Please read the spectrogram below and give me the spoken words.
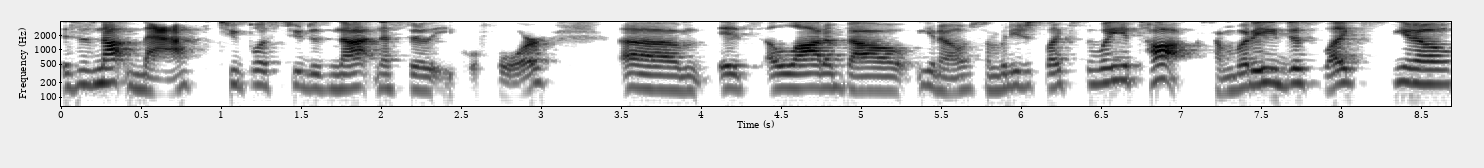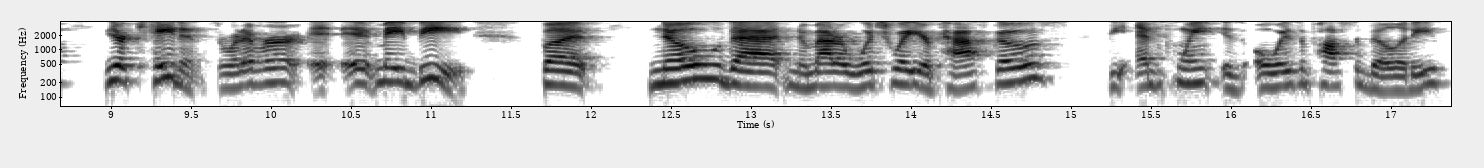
This is not math. Two plus two does not necessarily equal four. Um, it's a lot about you know somebody just likes the way you talk. Somebody just likes you know your cadence or whatever it, it may be. But know that no matter which way your path goes the endpoint is always a possibility.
